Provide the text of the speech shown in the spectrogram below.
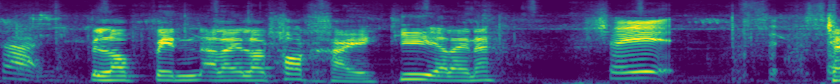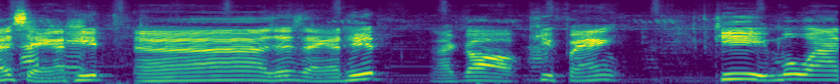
ใช่เป็นเราเป็นอะไรเราทอดไข่ที่อะไรนะ ใช้ใช้แสงอาทิตย์อ่าใช้แสงอาทิตย์แล้วก็พี่แฟรงค์ที่เมื่อวาน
